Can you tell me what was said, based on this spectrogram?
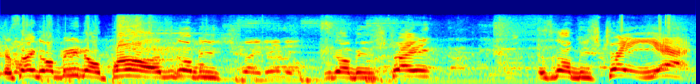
This ain't gonna be no pause. It's gonna be straight in it. It's gonna be straight. It's gonna be straight yak.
